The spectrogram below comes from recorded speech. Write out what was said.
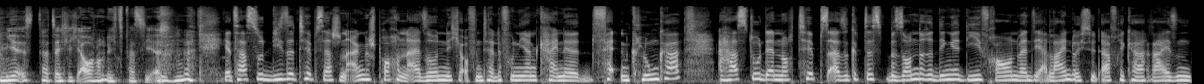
Mir ist tatsächlich auch noch nichts passiert. Mhm. Jetzt hast du diese Tipps ja schon angesprochen, also nicht offen telefonieren, keine fetten Klunker. Hast du denn noch Tipps? Also gibt es besondere Dinge, die Frauen, wenn sie allein durch Südafrika reisen,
